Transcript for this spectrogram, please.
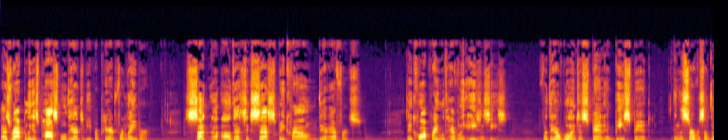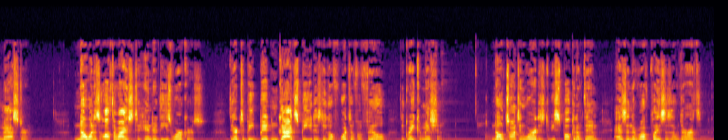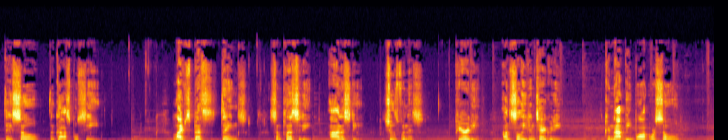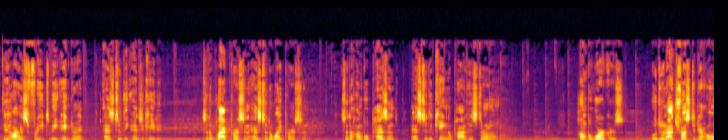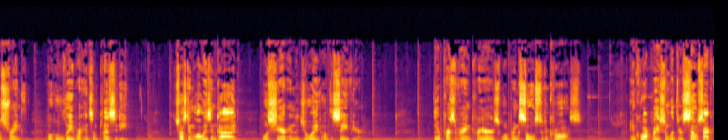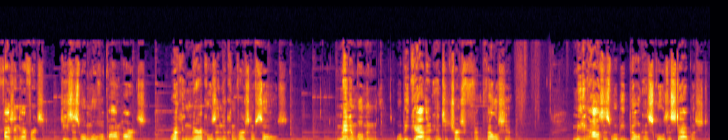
As rapidly as possible, they are to be prepared for labor such, uh, uh, that success may crown their efforts. They cooperate with heavenly agencies, for they are willing to spend and be spent in the service of the Master. No one is authorized to hinder these workers. They are to be bidden Godspeed as they go forth to fulfill the Great Commission. No taunting word is to be spoken of them, as in the rough places of the earth they sow the gospel seed. Life's best things simplicity, honesty, truthfulness, purity, unsullied integrity cannot be bought or sold. They are as free to be ignorant as to the educated, to the black person as to the white person, to the humble peasant as to the king upon his throne. Humble workers who do not trust in their own strength, but who labor in simplicity, trusting always in God, will share in the joy of the Savior. Their persevering prayers will bring souls to the cross. In cooperation with their self sacrificing efforts, Jesus will move upon hearts, working miracles in the conversion of souls. Men and women will be gathered into church f- fellowship. Meeting houses will be built and schools established.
